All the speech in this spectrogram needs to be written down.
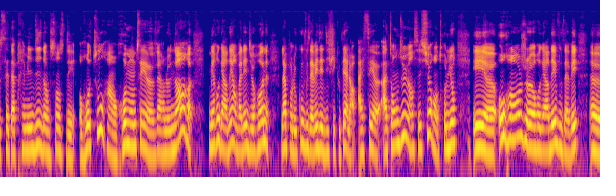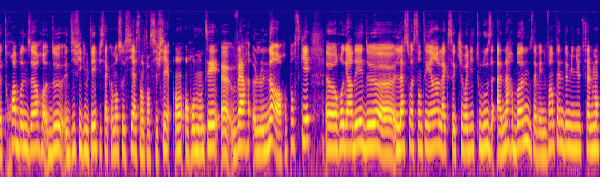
cet après-midi dans le sens des retours, hein, en remontée vers le nord. Mais regardez, en vallée du Rhône, pour le coup, vous avez des difficultés, alors assez euh, attendues, hein, c'est sûr, entre Lyon et euh, Orange. Regardez, vous avez euh, trois bonnes heures de difficultés, puis ça commence aussi à s'intensifier en, remontée vers le nord. Pour ce qui est, regardez, de l'A61, l'axe qui relie Toulouse à Narbonne, vous avez une vingtaine de minutes seulement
